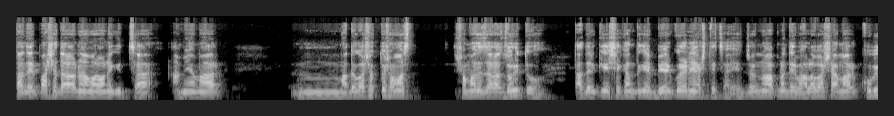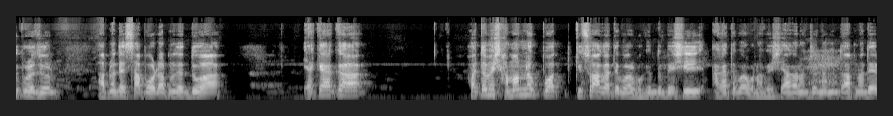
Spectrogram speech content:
তাদের পাশে দাঁড়ানো আমার অনেক ইচ্ছা। আমি আমার মাদকাসক্ত সমাজ, সমাজে যারা জড়িত, তাদেরকে সেখান থেকে বের করে নিয়ে আসতে চাই। এর জন্য আপনাদের ভালোবাসা আমার খুবই প্রয়োজন। আপনাদের সাপোর্ট আপনাদের দোয়া। একা একা হয়তো আমি সামান্য পথ কিছু আগাতে পারব, কিন্তু বেশি আগাতে পারব না। বেশি আগানোর জন্য কিন্তু আপনাদের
